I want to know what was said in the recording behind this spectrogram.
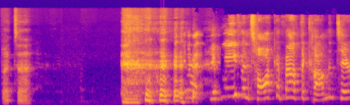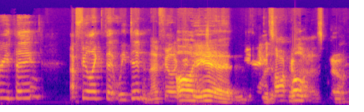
But uh, yeah, did we even talk about the commentary thing? I feel like that we didn't. I feel like oh yeah, we didn't even talk well, about it. So.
